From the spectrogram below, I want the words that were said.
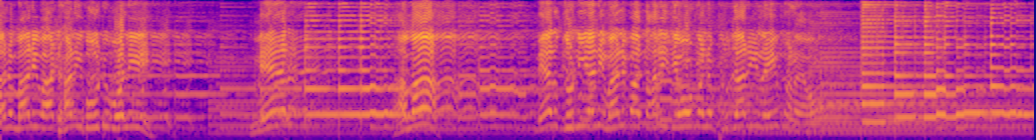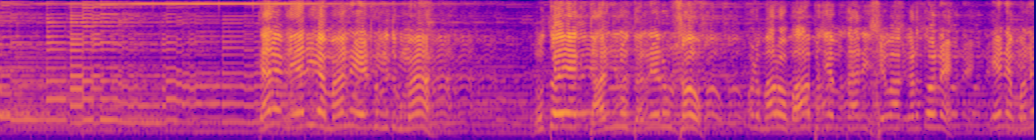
અને મારી વાઠાળી બૂટ બોલી, મેર, હમા, મેર દુનિયાની માલિબા તારી જેવો મને પૂજારી નહીં મળ્યો ત્યારે મેરીએ માને એટલું કીધું માં, હું તો એક ધાનનું ધનેરું છું. પણ મારો બાપ જેમ તારી સેવા કરતો ને, એને મને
